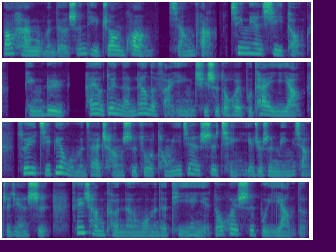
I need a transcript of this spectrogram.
包含我们的身体状况、想法、信念系统、频率，还有对能量的反应，其实都会不太一样。所以，即便我们在尝试做同一件事情，也就是冥想这件事，非常可能我们的体验也都会是不一样的。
